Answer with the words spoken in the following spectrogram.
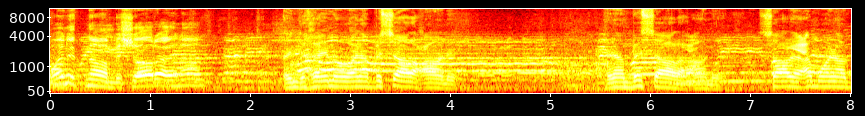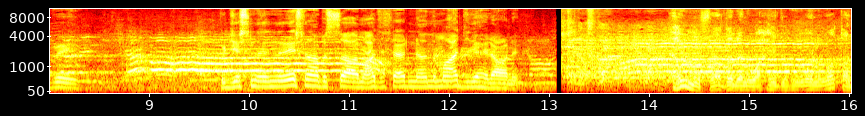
وين تنام بالشارع هنا؟ عندي خيمة وأنا بالسارع أنا أنا بالسارع أنا. سارع وأنا بي. وجسمي ليش أنا بالسارع ما عاد يساعدني أنا ما عندي هلاني حلم فاضل الوحيد هو الوطن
